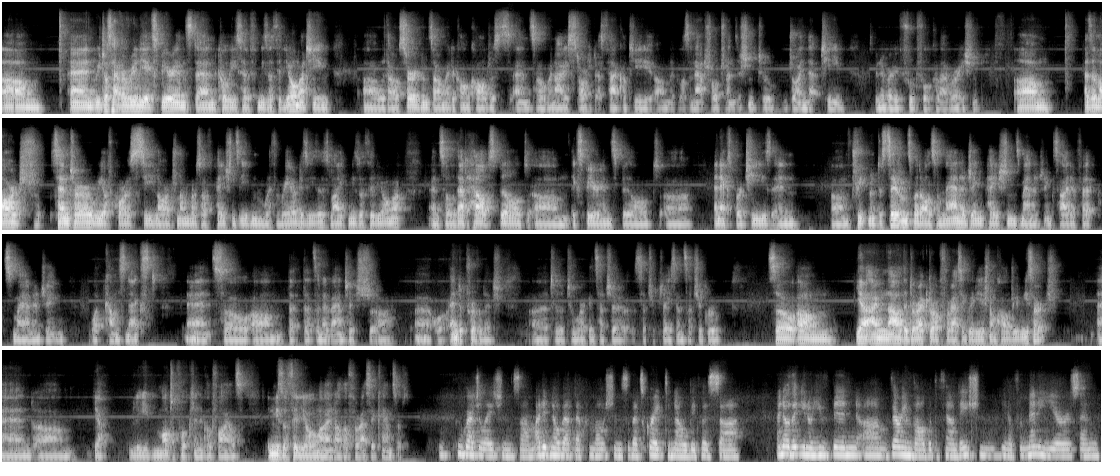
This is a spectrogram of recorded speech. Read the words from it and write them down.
Um, and we just have a really experienced and cohesive mesothelioma team uh, with our surgeons, our medical oncologists. And so when I started as faculty, um, it was a natural transition to join that team. It's been a very fruitful collaboration. Um, as a large center, we of course see large numbers of patients, even with rare diseases like mesothelioma. And so that helps build um, experience, build uh, an expertise in um, treatment decisions, but also managing patients, managing side effects, managing what comes next. Mm-hmm. And so um, that, that's an advantage uh, uh, or and a privilege uh, to, to work in such a such a place and such a group. So um, yeah, I'm now the director of thoracic radiation oncology research, and um, yeah, lead multiple clinical trials in mesothelioma and other thoracic cancers. Congratulations. Um, I didn't know about that promotion, so that's great to know because uh, I know that, you know, you've been um, very involved with the foundation, you know, for many years. And,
